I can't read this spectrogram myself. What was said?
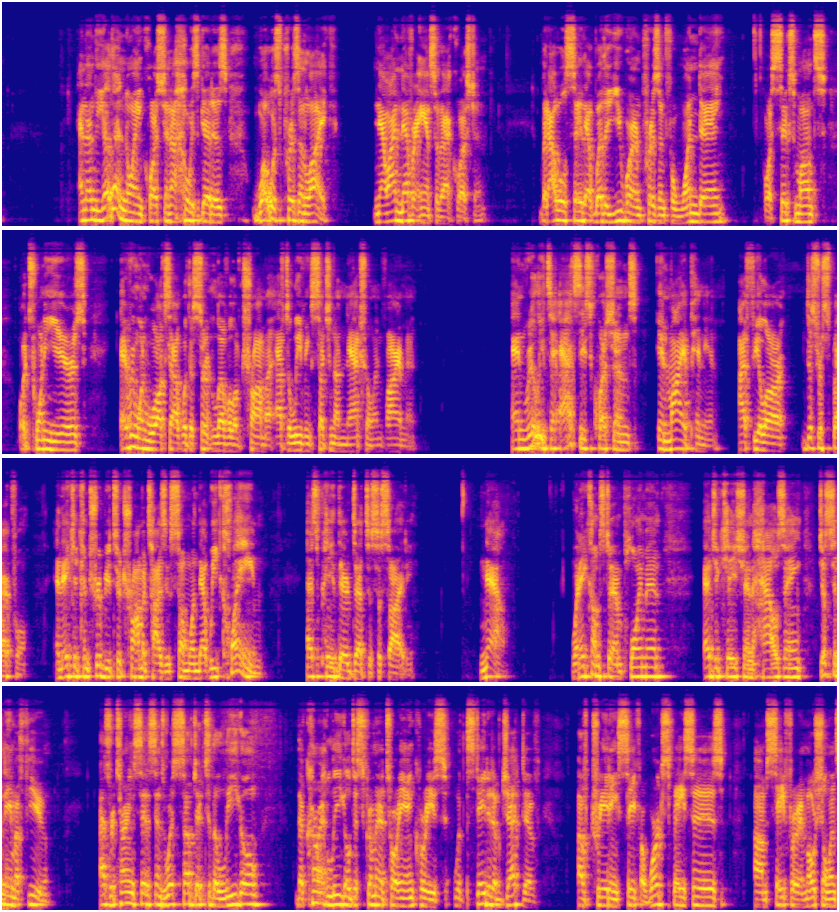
And then the other annoying question I always get is, what was prison like? Now, I never answer that question, but I will say that whether you were in prison for one day or six months or 20 years, everyone walks out with a certain level of trauma after leaving such an unnatural environment. And really, to ask these questions, in my opinion, I feel are disrespectful and they can contribute to traumatizing someone that we claim has paid their debt to society. Now, when it comes to employment, education, housing, just to name a few, as returning citizens, we're subject to the legal the current legal discriminatory inquiries with the stated objective of creating safer workspaces, um, safer emotional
